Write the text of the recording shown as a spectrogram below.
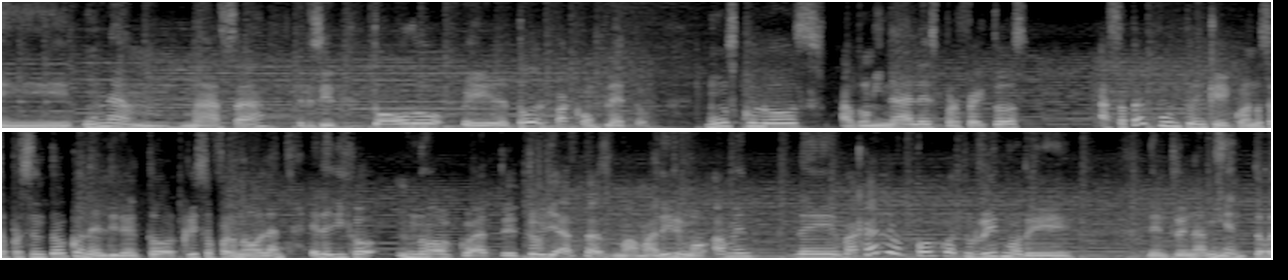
eh, una masa, es decir, todo, eh, todo el pack completo. Músculos, abdominales perfectos, hasta tal punto en que cuando se presentó con el director Christopher Nolan, él le dijo, no, cuate, tú ya estás mamadísimo, eh, bajarle un poco a tu ritmo de, entrenamiento.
